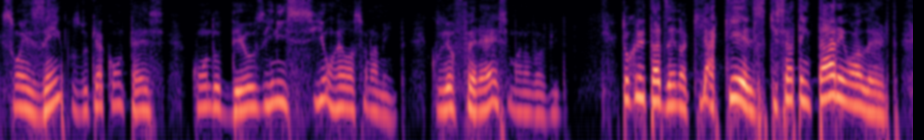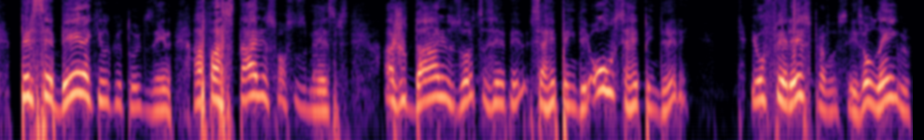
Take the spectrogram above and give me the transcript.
são exemplos do que acontece quando Deus inicia um relacionamento, quando Ele oferece uma nova vida. Então, o que ele está dizendo aqui, aqueles que se atentarem ao alerta, perceberem aquilo que eu estou dizendo, afastarem os falsos mestres, ajudarem os outros a se arrepender ou se arrependerem, eu ofereço para vocês, eu lembro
